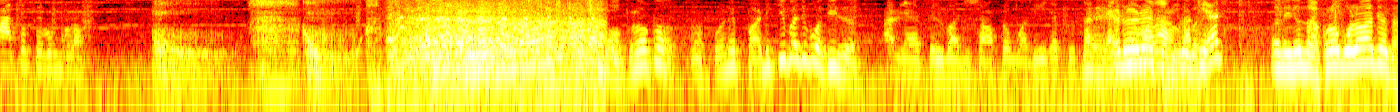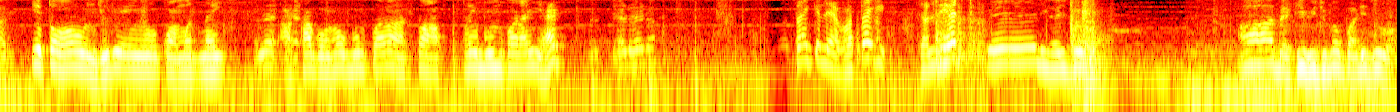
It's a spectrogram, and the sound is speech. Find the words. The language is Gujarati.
આ તો પેલું બોલાવ મોભળો કો કોને પાડી ચી બાજુ બોધી છે આ પેલ બાજુ સાપડો બાંધી છે તું તાર હેડ, હેડ, હેડ, સાપડો હેડ. અને એને નાખડો બોલાવા દે તારે એ તો ઊંઝું રે એનું કોમ જ નહીં એટલે આખા ગામમાં બૂમ પડે તો આપણે બૂમ પડાવી હેડ હેડ હેડ વતાય કે લે જલ્દી હેડ એ લઈ જો આ બેઠી વીજમાં પાડી જુઓ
